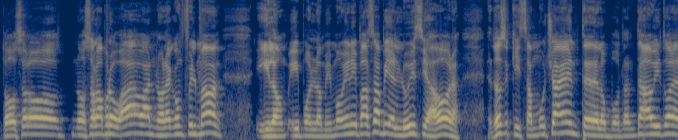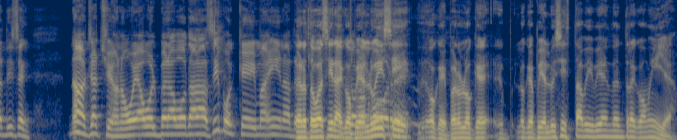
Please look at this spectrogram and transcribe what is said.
todo se lo, no se lo aprobaban, no le confirmaban. Y, lo, y por lo mismo viene y pasa Pierluisi ahora. Entonces quizás mucha gente de los votantes habituales dicen, no, chacho, yo no voy a volver a votar así porque imagínate. Pero te voy a decir algo, no Pierluisi, corre". ok, pero lo que, lo que Pierluisi está viviendo, entre comillas,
